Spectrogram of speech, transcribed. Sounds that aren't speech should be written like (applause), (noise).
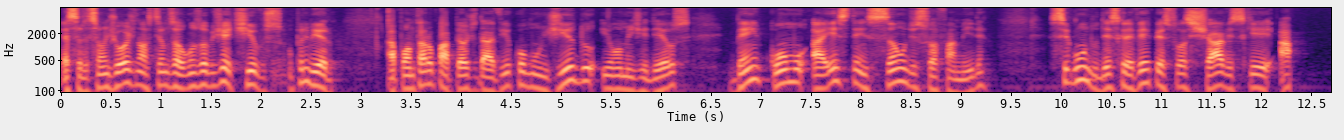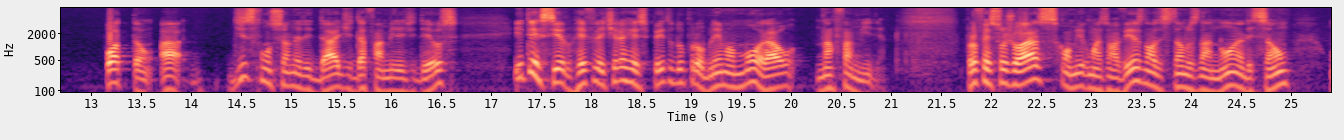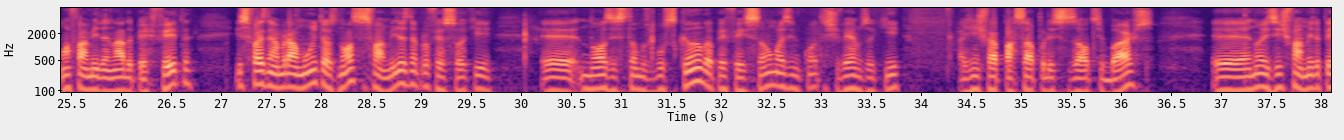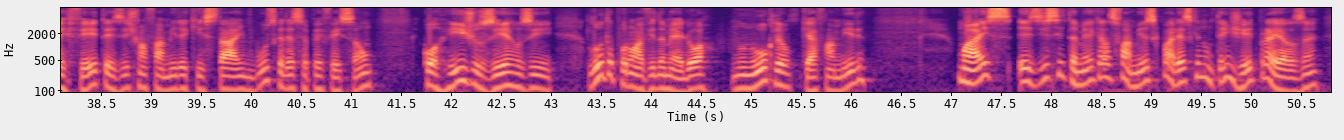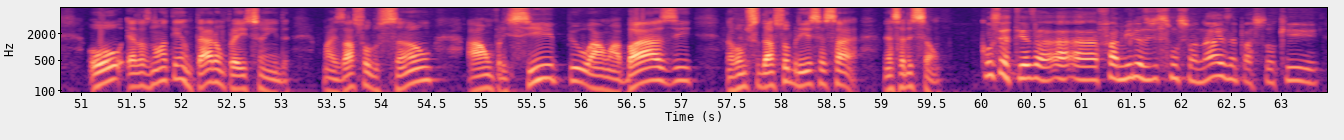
Essa lição de hoje nós temos alguns objetivos. O primeiro, apontar o papel de Davi como ungido e homem de Deus, bem como a extensão de sua família. Segundo, descrever pessoas chaves que apotam a disfuncionalidade da família de Deus. E terceiro, refletir a respeito do problema moral na família. Professor Joás, comigo mais uma vez, nós estamos na nona lição, Uma Família Nada Perfeita. Isso faz lembrar muito as nossas famílias, né, professor, que é, nós estamos buscando a perfeição, mas enquanto estivermos aqui, a gente vai passar por esses altos e baixos. É, não existe família perfeita, existe uma família que está em busca dessa perfeição, corrige os erros e luta por uma vida melhor no núcleo, que é a família. Mas existem também aquelas famílias que parece que não tem jeito para elas, né? ou elas não atentaram para isso ainda. Mas há solução, há um princípio, há uma base. Nós vamos estudar sobre isso essa, nessa lição. Com certeza, há, há famílias disfuncionais, né, pastor, que,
